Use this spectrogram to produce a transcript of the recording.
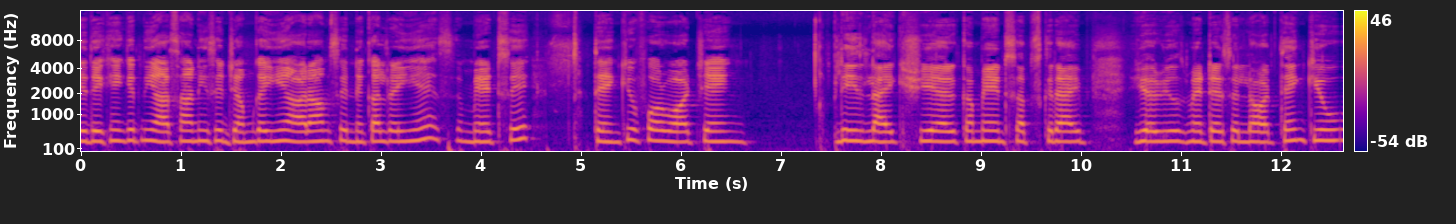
ये देखें कितनी आसानी से जम गई हैं, आराम से निकल रही हैं मेट से। Thank you for watching please like share comment subscribe your views matters a lot thank you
